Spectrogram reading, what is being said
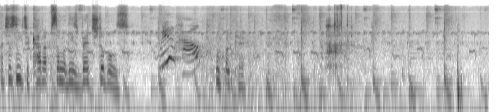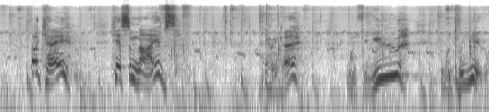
I just need to cut up some of these vegetables. We'll help. okay. Okay, here's some knives. There we go. One for you, one for you.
